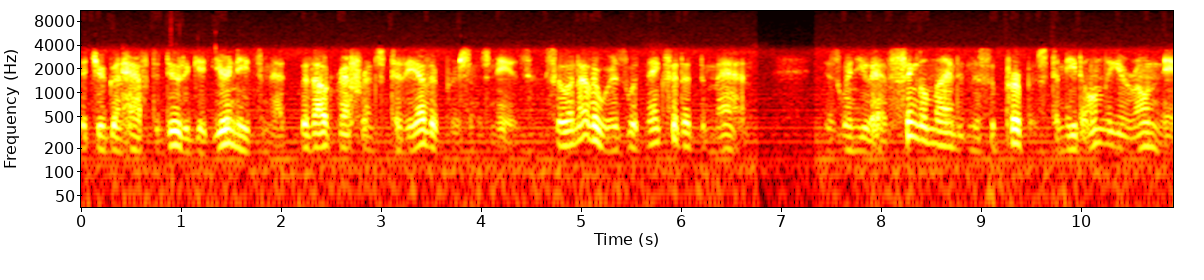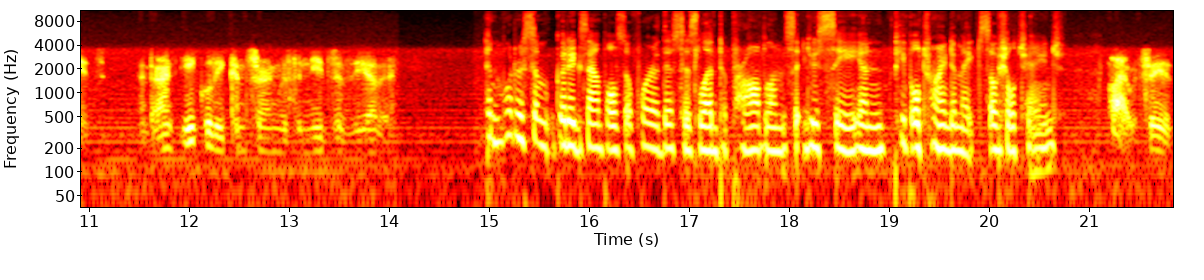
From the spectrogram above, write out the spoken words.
that you're going to have to do to get your needs met without reference to the other person's needs. So, in other words, what makes it a demand is when you have single mindedness of purpose to meet only your own needs and aren't equally concerned with the needs of the other. And what are some good examples of where this has led to problems that you see in people trying to make social change? I would say it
